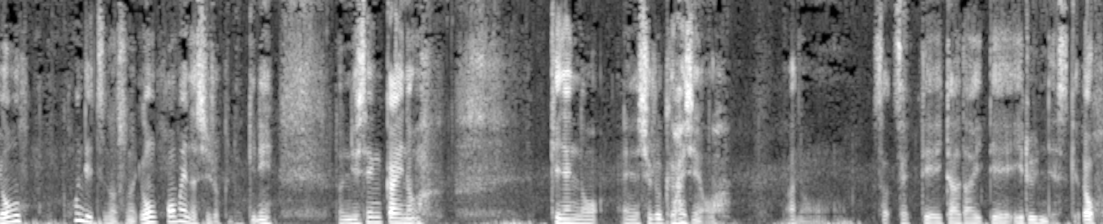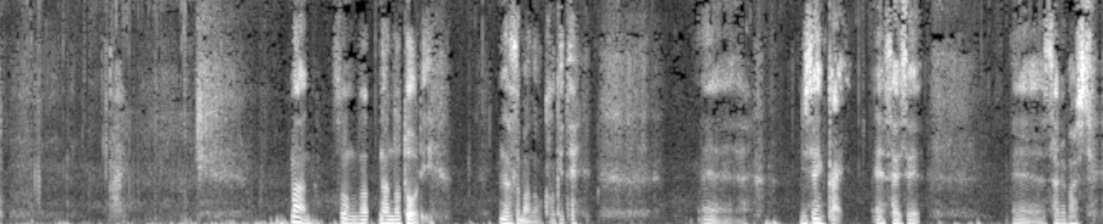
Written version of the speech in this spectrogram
ー、4、本日のその4本目の収録の時に、2000回の記念の、え、収録配信を、あのさせていただいているんですけど、まあ、その名の通り、皆様のおかげで、えー、2000回、えー、再生、えー、されまして、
